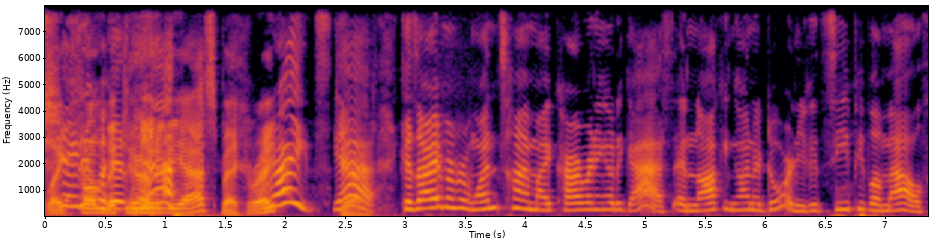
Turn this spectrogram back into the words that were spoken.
like associated from the with? community aspect, right? Right. Yeah. Yeah. Because I remember one time my car running out of gas and knocking on a door, and you could see people mouth,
